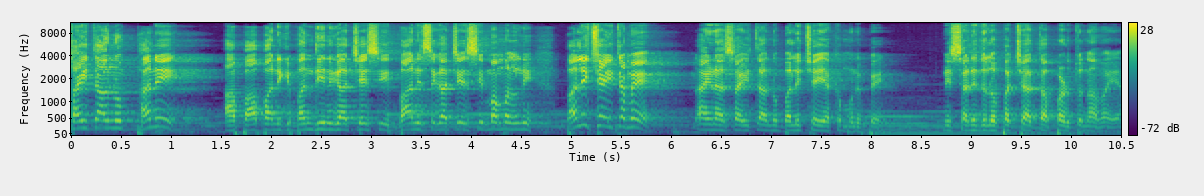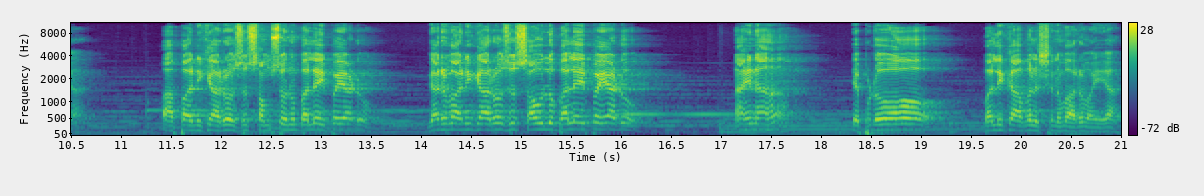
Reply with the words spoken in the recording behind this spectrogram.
సైతాను పని ఆ పాపానికి బందీనిగా చేసి బానిసగా చేసి మమ్మల్ని బలి చేయటమే. ఆయన సైతాను బలి చేయక మునిపే. నీ సన్నిధిలో పశ్చాత్తాపడుతున్నామయ్యా. పాపానికి ఆ రోజు సంసోను బలైపోయాడు. గర్వానికి ఆ రోజు సౌలు బలైపోయాడు. ఆయన ఎప్పుడో బలి కావలసిన వారం అయ్యా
